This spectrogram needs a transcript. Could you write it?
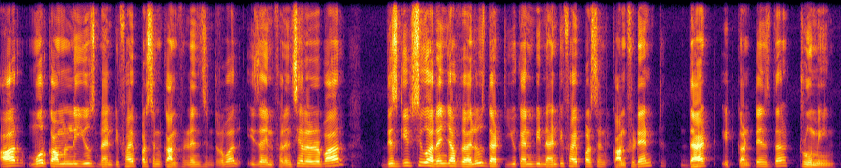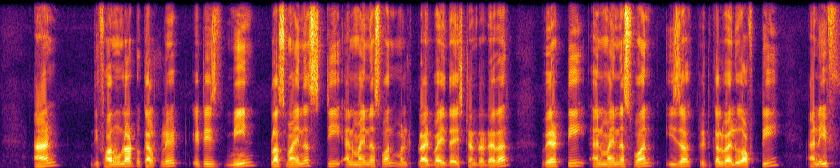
or more commonly used 95 percent confidence interval is a inferential error bar. This gives you a range of values that you can be 95 percent confident that it contains the true mean and the formula to calculate it is mean plus minus t n minus 1 multiplied by the standard error where t n minus 1 is a critical value of t and if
